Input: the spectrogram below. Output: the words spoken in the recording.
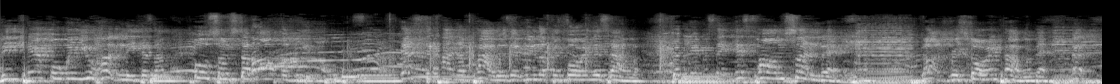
Be careful when you hug me because I'm going to pull some stuff off of you. That's the kind of power that we're looking for in this hour. The believers say, this Palm Sunday, God's restoring power back.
